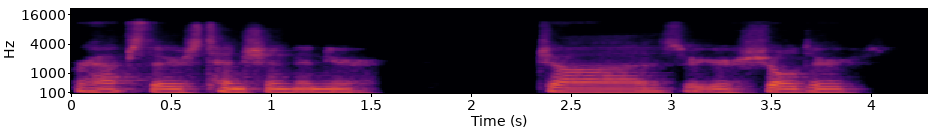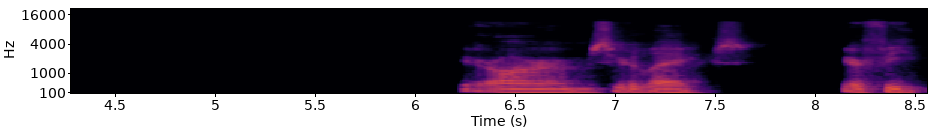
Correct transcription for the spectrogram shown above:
Perhaps there's tension in your jaws or your shoulders, your arms, your legs, your feet.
